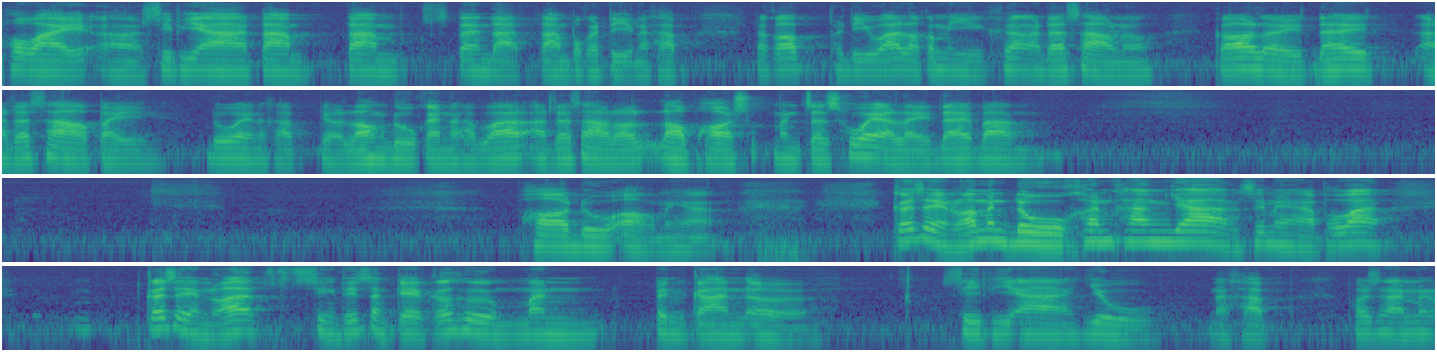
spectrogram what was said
provide เอ่อ CPR ตามตามสแตนดาร์ดตามปกตินะครับ แล้วก็พอดีว่าเราก็มีเครื่องอัลตราซาวน์เนาะ ก็เลยได้อัลตราซาวไปด้วยนะครับ เดี๋ยวลองดูกันนะครับว่าอัลตราซาวน์แล้วเราพอมันจะช่วยอะไรได้บ้าง พอดูออกไหมฮะก็จะเห็นว่ามันดูค่อนข้างยากใช่ไหมครับเพราะว่าก็จะเห็นว่าสิ่งที่สังเกตก็คือมันเป็นการเอ่อ CPR อยู่นะครับเพราะฉะนั้นมัน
